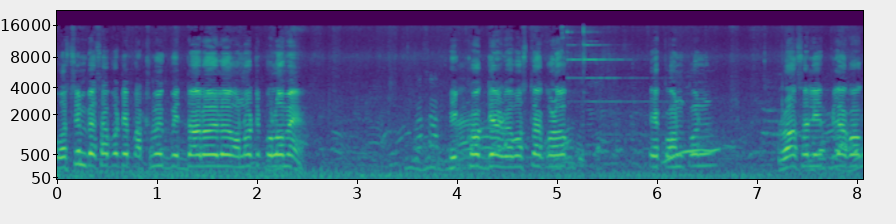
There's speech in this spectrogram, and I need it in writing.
পশ্চিম বেচাপতি প্ৰাথমিক বিদ্যালয়লৈ অনতিপলমে শিক্ষক দিয়াৰ ব্যৱস্থা কৰক। এই কণ কণ ল'ৰা ছোৱালীবিলাকক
